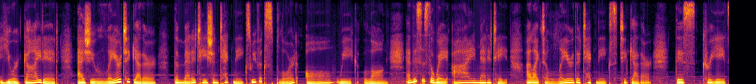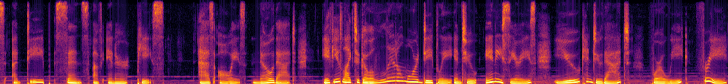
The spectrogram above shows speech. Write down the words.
you are guided as you layer together the meditation techniques we've explored all week long. And this is the way I meditate. I like to layer the techniques together. This creates a deep sense of inner peace. As always, know that if you'd like to go a little more deeply into any series, you can do that for a week free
